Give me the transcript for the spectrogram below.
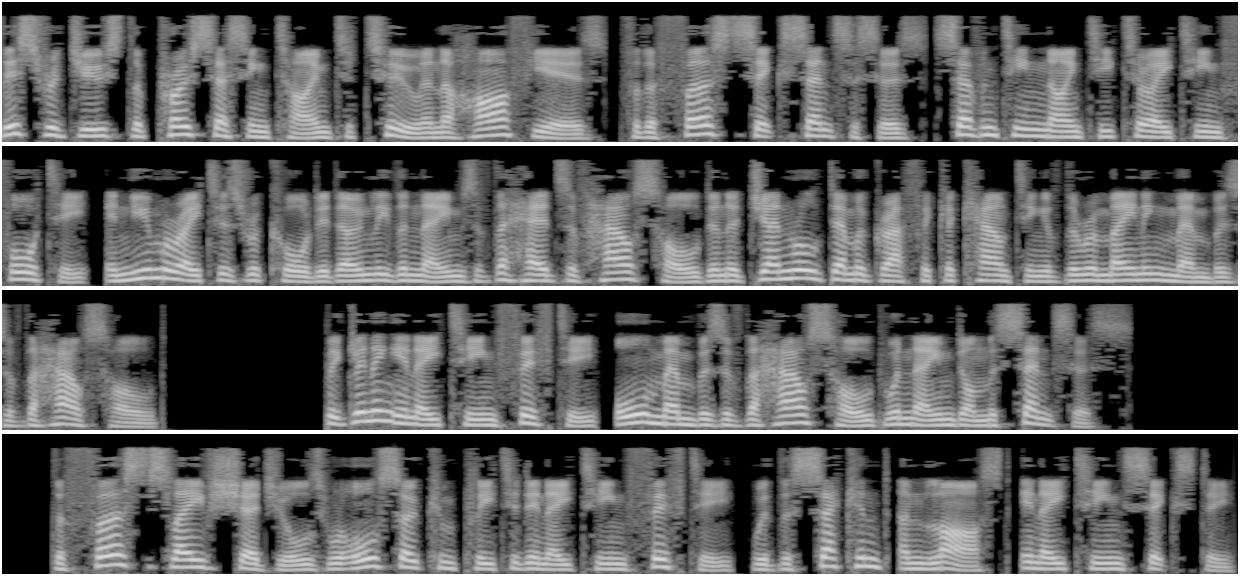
This reduced the processing time to two and a half years. For the first six censuses 1790 to 1840, enumerators recorded only the names of the heads of household and a general demographic accounting of the remaining members of the household. Beginning in 1850, all members of the household were named on the census. The first slave schedules were also completed in 1850, with the second and last in 1860.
